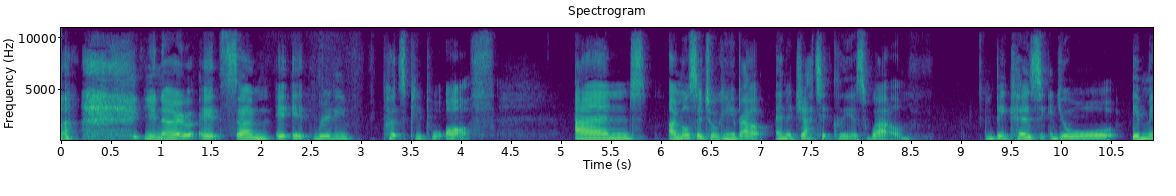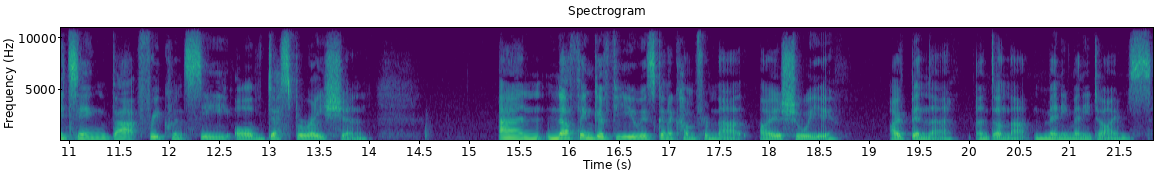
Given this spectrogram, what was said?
you know, it's um it, it really puts people off. And I'm also talking about energetically as well, because you're emitting that frequency of desperation. And nothing good for you is going to come from that, I assure you. I've been there and done that many, many times.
